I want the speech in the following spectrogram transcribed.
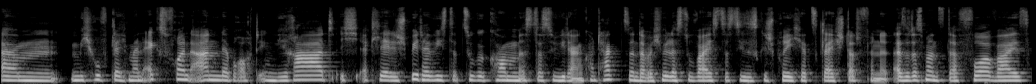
ähm, mich ruft gleich mein Ex-Freund an, der braucht irgendwie Rat. Ich erkläre dir später, wie es dazu gekommen ist, dass wir wieder in Kontakt sind, aber ich will, dass du weißt, dass dieses Gespräch jetzt gleich stattfindet. Also, dass man es davor weiß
